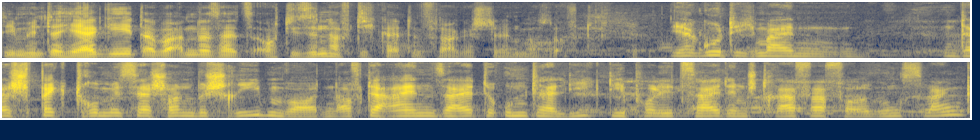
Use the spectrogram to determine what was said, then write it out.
dem hinterhergeht, aber andererseits auch die Sinnhaftigkeit in Frage stellen muss oft? Ja gut, ich meine, das Spektrum ist ja schon beschrieben worden. Auf der einen Seite unterliegt die Polizei dem Strafverfolgungszwang.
